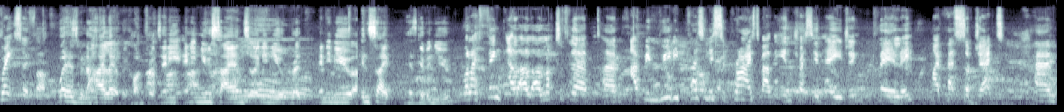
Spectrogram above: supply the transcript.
great so far. What has been the highlight of the conference? Any any new science or any new any new uh, insight has given you? Well, I think a, a, a lot of the, um, I've been really pleasantly surprised about the interest in aging. Clearly, my pet subject. Um,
